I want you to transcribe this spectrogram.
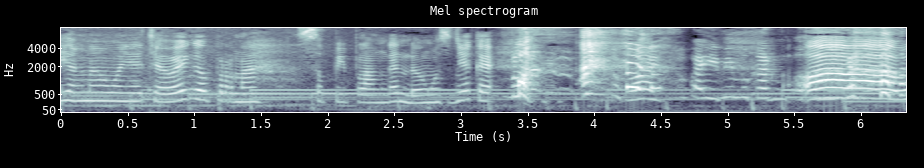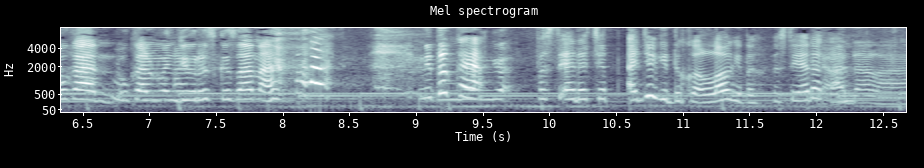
yang namanya cewek gak pernah sepi pelanggan dong maksudnya kayak wah, wah ini bukan wah bukan bukan menjurus ke sana ini tuh kayak enggak. pasti ada chat aja gitu ke lo gitu pasti ada ya kan ada lah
